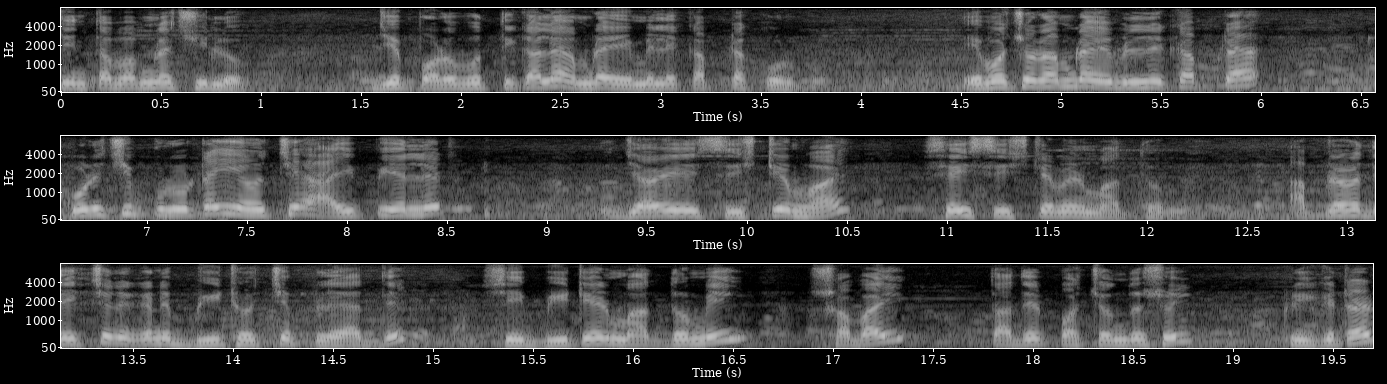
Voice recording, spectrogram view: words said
চিন্তাভাবনা ছিল যে পরবর্তীকালে আমরা এমএলএ কাপটা করব। এবছর আমরা এমএলএ কাপটা করেছি, পুরোটাই হচ্ছে আইপিএলের যে সিস্টেম হয়, সেই সিস্টেমের মাধ্যমে আপনারা দেখছেন এখানে বিট হচ্ছে প্লেয়ারদের সেই বিটের মাধ্যমেই সবাই তাদের পছন্দসই ক্রিকেটার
